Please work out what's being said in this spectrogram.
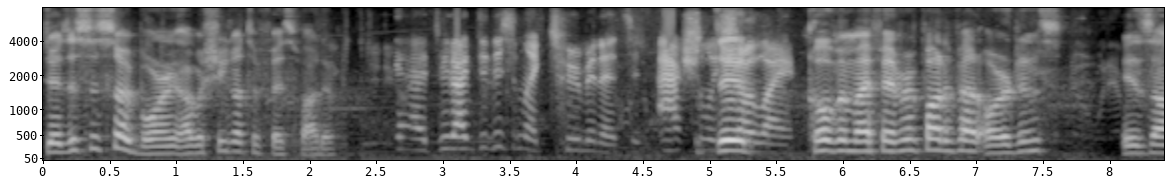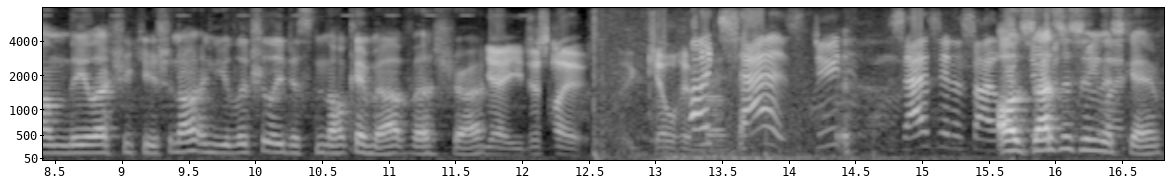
Dude, this is so boring. I wish you got to fist fight him. Yeah, dude, I did this in like two minutes. It's actually Dude. so lame. Colvin, my favorite part about Origins is um the electrocutioner, and you literally just knock him out first try. Yeah, you just like kill him, I like bro. Zsasz, dude. Zsasz in Asylum. Oh, Zsasz is is in this lame. game.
